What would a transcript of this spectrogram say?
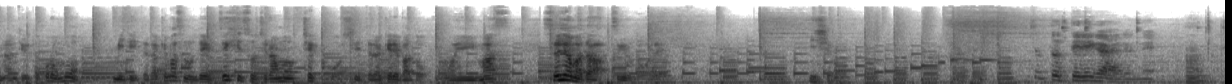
なんていうところも見ていただけますのでぜひそちらもチェックをしていただければと思います。それではまた次の動画で。いいしょちょっと照れがあるね。うん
